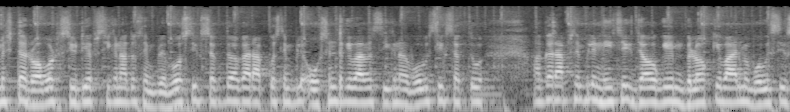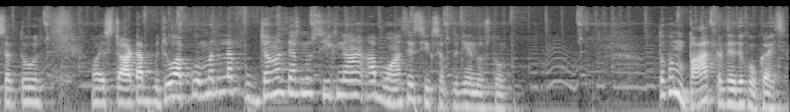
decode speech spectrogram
mister Robert C T F सीखना तो सिंपली वो सीख सकते हो, अगर आपको सिंपली ओसेंट के बारे में सीखना है, वो भी सीख सकते हो, अगर आप सिंपली नहीं सीख जाओगे ब्लॉग के बारे में वो भी सीख सकते हो और स्टार्टअप जो आपको मतलब जहाँ से आपको सीखना है, आप वहाँ से सीख सकते जी दोस्तों। तो अब हम बात करते हैं, देखो कैसे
